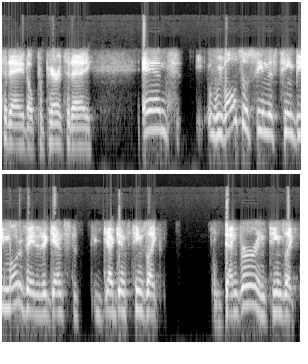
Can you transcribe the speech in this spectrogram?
today, they'll prepare today, and we've also seen this team be motivated against against teams like Denver and teams like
